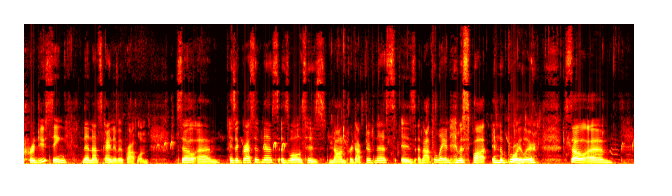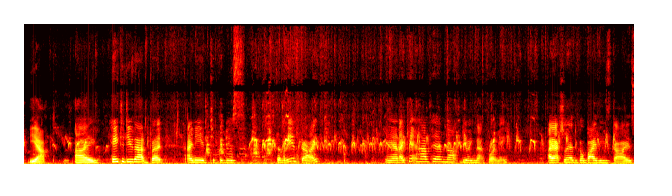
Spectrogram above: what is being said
producing, then that's kind of a problem. So um, his aggressiveness as well as his non-productiveness is about to land him a spot in the broiler. So um, yeah, I hate to do that, but I need to produce some of these guys. And I can't have him not doing that for me. I actually had to go buy these guys.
